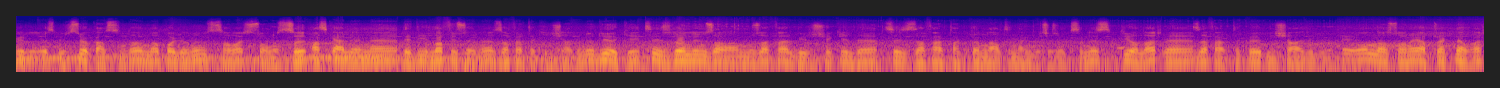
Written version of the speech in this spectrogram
bir esprisi yok aslında. Napolyon'un savaş sonrası askerlerine dediği laf üzerine Zafer Takı inşa ediliyor. Diyor ki siz döndüğünüz zaman muzaffer bir şekilde siz Zafer Taklarının altından geçeceksiniz diyorlar ve Zafer Takı inşa ediliyor. E ondan sonra yapacak ne var?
